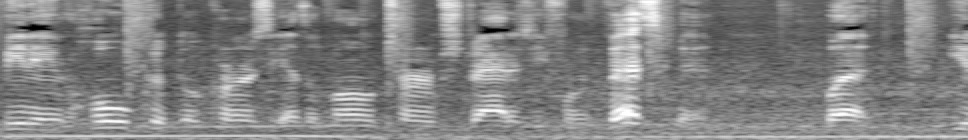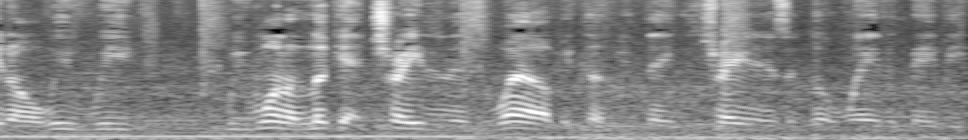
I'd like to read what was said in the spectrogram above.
being able to hold cryptocurrency as a long-term strategy for investment. But you know, we we we want to look at trading as well because we think trading is a good way to maybe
